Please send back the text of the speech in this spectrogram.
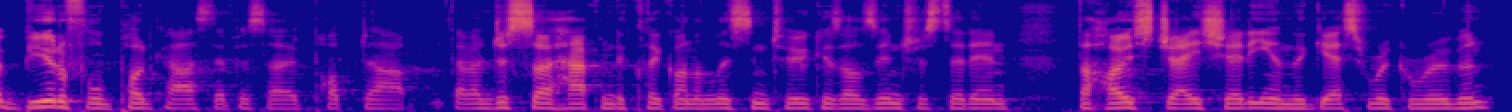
a beautiful podcast episode popped up that I just so happened to click on and listen to because I was interested in the host Jay Shetty and the guest Rick Rubin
